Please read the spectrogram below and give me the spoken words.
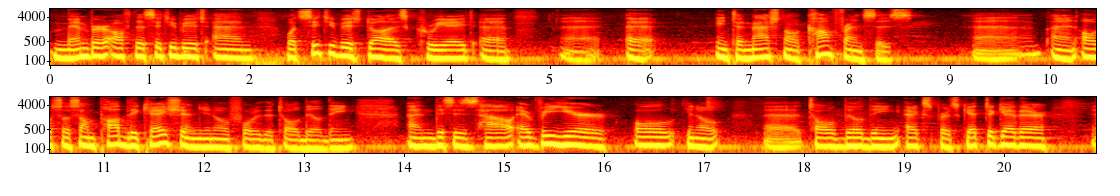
member of the city CTBH. And what city CTBH does create a, a, a international conferences uh, and also some publication, you know, for the tall building. And this is how every year all, you know, tall building experts get together. Uh,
